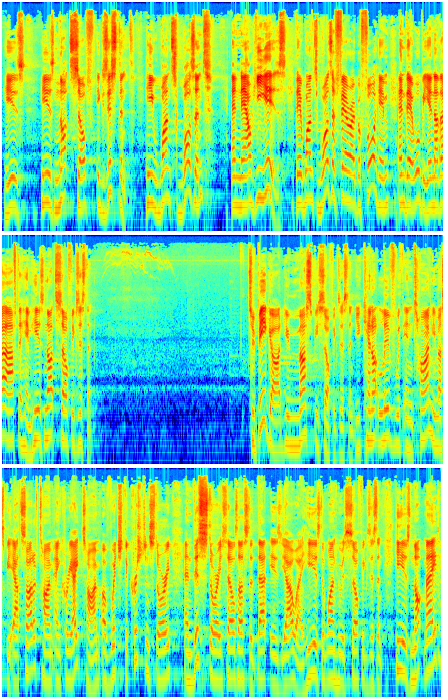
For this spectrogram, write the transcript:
He is, he is not self existent. He once wasn't, and now he is. There once was a Pharaoh before him, and there will be another after him. He is not self existent. To be God, you must be self existent. You cannot live within time. You must be outside of time and create time, of which the Christian story and this story tells us that that is Yahweh. He is the one who is self existent. He is not made,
